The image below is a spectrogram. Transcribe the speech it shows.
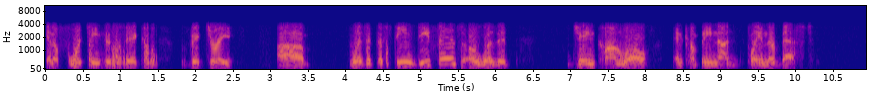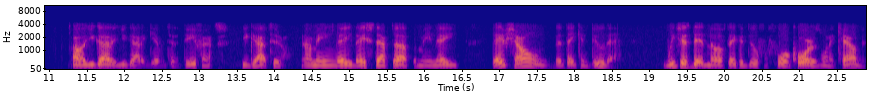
in a 14 to six victory. Uh, was it the Steam defense or was it Jane Conwell and company not playing their best? Oh, you got to you got to give it to the defense. You got to. I mean, they they stepped up. I mean, they they've shown that they can do that. We just didn't know if they could do it for four quarters when it counted.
